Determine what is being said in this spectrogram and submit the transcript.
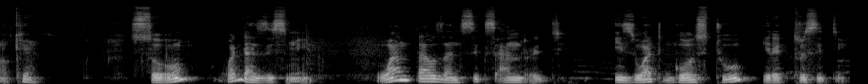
Okay. So, what does this mean? 1600 is what goes to electricity.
